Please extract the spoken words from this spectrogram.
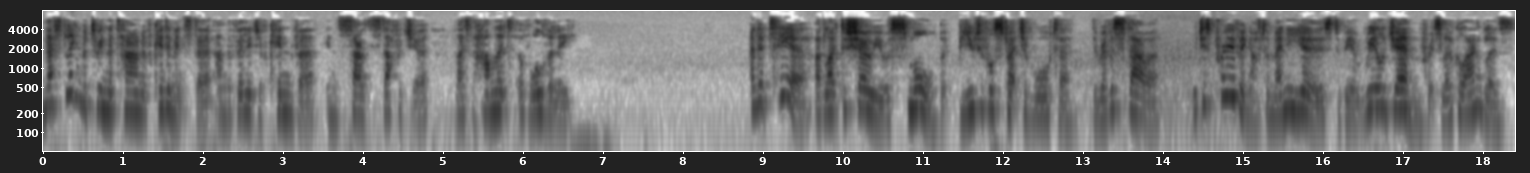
Nestling between the town of Kidderminster and the village of Kinver in South Staffordshire lies the hamlet of Wolverley. And it's here I'd like to show you a small but beautiful stretch of water, the River Stour, which is proving after many years to be a real gem for its local anglers.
